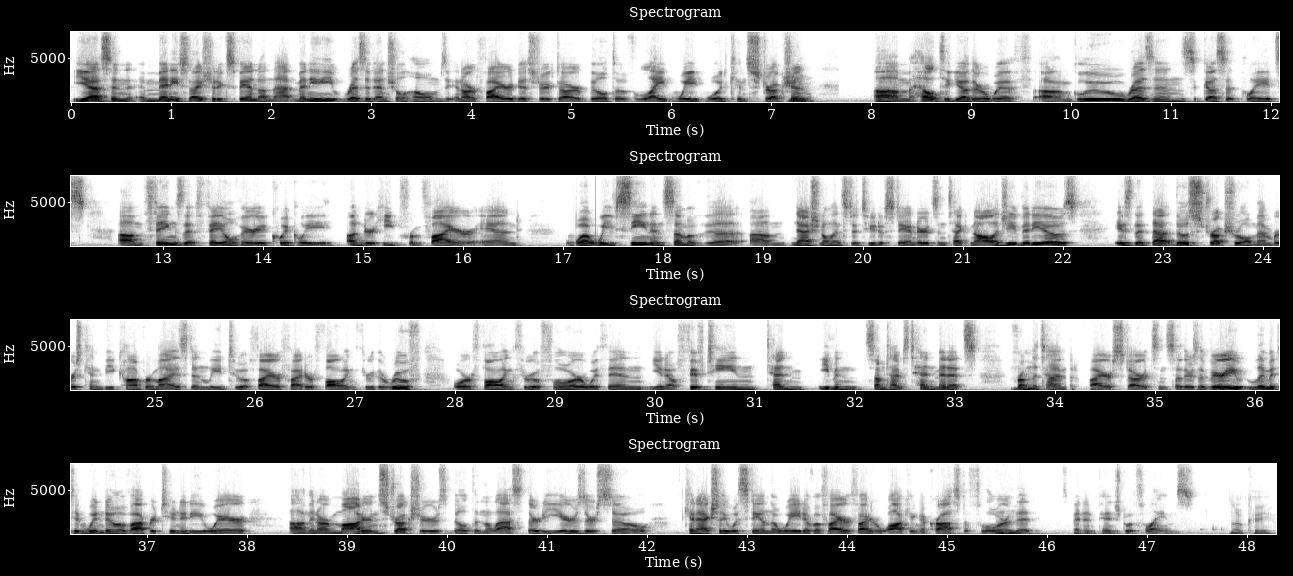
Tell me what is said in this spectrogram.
Yes, and, many, I should expand on that. Many residential homes in our fire district are built of lightweight wood construction, mm-hmm. um, held together with um, glue, resins, gusset plates, um, things that fail very quickly under heat from fire. And what we've seen in some of the um, National Institute of Standards and Technology videos is that, that those structural members can be compromised and lead to a firefighter falling through the roof or falling through a floor within you know 15 10 even sometimes 10 minutes from mm-hmm. the time that a fire starts and so there's a very limited window of opportunity where um, in our modern structures built in the last 30 years or so can actually withstand the weight of a firefighter walking across a floor mm-hmm. that's been impinged with flames okay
